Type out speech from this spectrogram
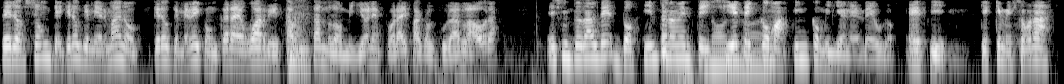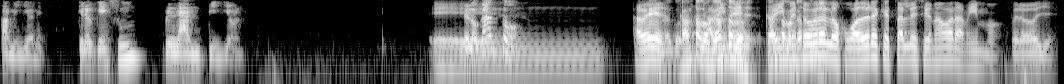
pero son que creo que mi hermano, creo que me ve con cara de guardia y está apuntando los millones por ahí para calcularla ahora. Es un total de 297,5 millones de euros. Es decir, que es que me sobran hasta millones. Creo que es un plantillón. Eh, ¿Te lo canto? A ver. Cántalo, a mí cántalo, a mí me cántalo. sobran los jugadores que están lesionados ahora mismo, pero oye.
